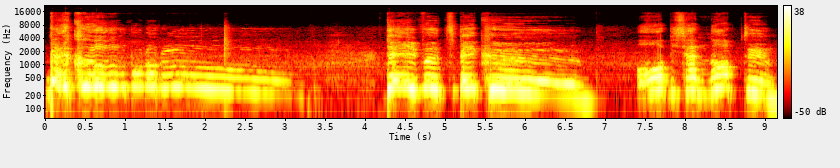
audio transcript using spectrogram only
Beckham! David Beckham! Abi sen ne yaptın?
